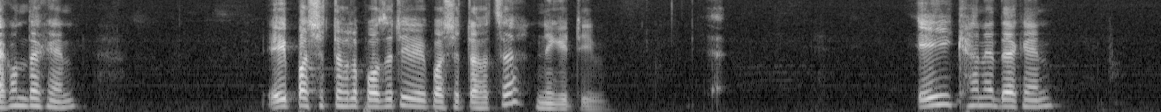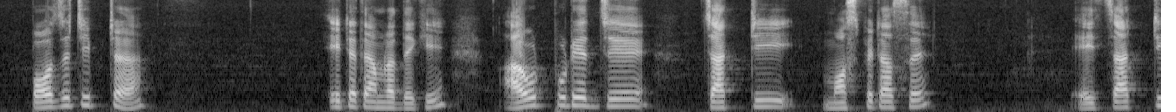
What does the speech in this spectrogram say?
এখন দেখেন, এই পাশেরটা হলো পজিটিভ এই পাশেরটা হচ্ছে নেগেটিভ এইখানে দেখেন পজিটিভটা এটাতে আমরা দেখি আউটপুটের যে চারটি মসপেট আছে, এই চারটি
